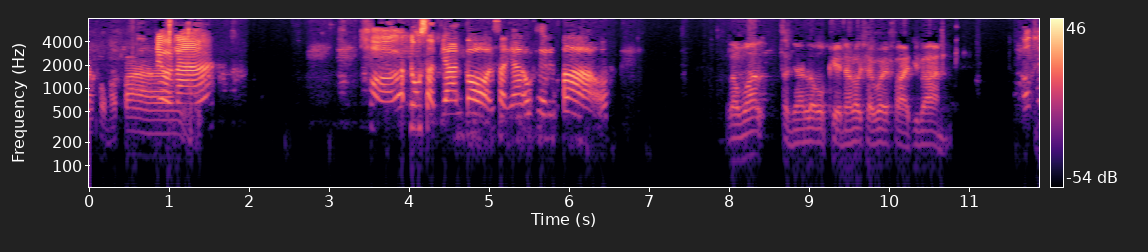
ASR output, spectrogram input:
นๆของมาปางเดี๋ยวนะ ขอดูสัญญาณก่อน สัญญาณโอเคหรือเปล่า เราว่าสัญญาณเราโอเคนะ เราใช้ Wi-Fi ที่บ้าน โอเค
